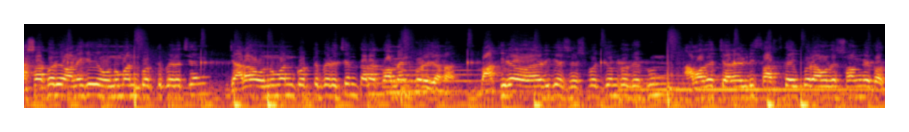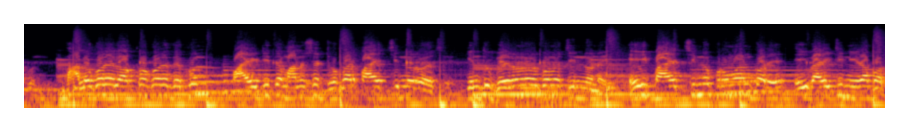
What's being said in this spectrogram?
আশা করি অনেকেই অনুমান করতে পেরেছেন। যারা অনুমান করতে পেরেছেন, তারা কমেন্ট করে জানান। বাকিরা লড়াইটিকে শেষ পর্যন্ত দেখুন। আমাদের চ্যানেলটি সাবস্ক্রাইব করে আমাদের সঙ্গে থাকুন। ভালো করে লক্ষ্য করে দেখুন বাড়িটিতে মানুষের ঢোকার পায়ের চিহ্ন রয়েছে। কিন্তু বেরোনোর কোনো চিহ্ন নেই। এই পায়ের চিহ্ন প্রমাণ করে এই বাড়িটি নিরাপদ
